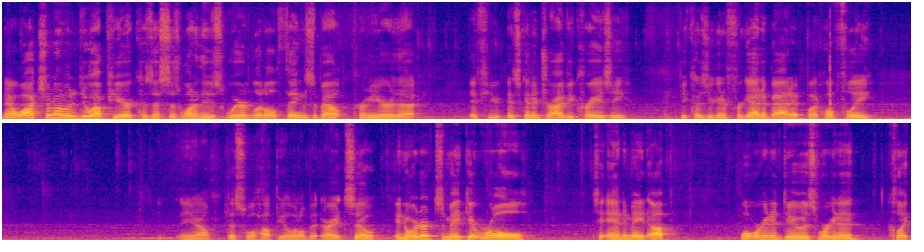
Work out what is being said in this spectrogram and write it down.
Now watch what I'm going to do up here because this is one of these weird little things about Premiere that if you it's going to drive you crazy because you're going to forget about it, but hopefully you know, this will help you a little bit. All right. So in order to make it roll, to animate up, what we're going to do is we're going to click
